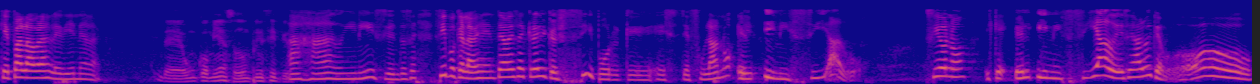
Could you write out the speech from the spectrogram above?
¿Qué palabras le viene a la de un comienzo, de un principio. Ajá, de un inicio. Entonces, sí, porque la gente a veces cree que sí, porque este fulano, el iniciado. ¿Sí o no? Y que el iniciado, y eso es algo que, oh,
